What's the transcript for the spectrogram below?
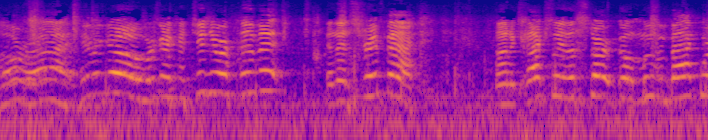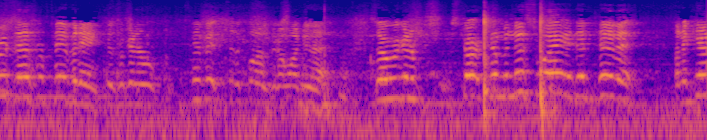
All right, here we go. We're going to continue our pivot and then straight back. Actually, let's start going moving backwards as we're pivoting because we're going to pivot to the close. We don't want to do that. So we're going to start coming this way and then pivot. On the count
